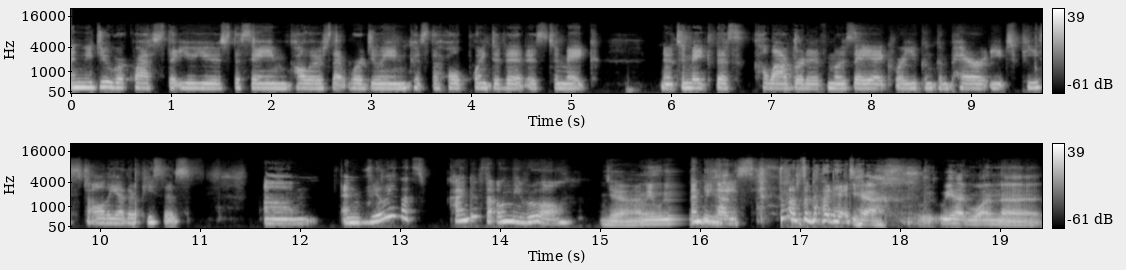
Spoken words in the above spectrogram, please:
And we do request that you use the same colors that we're doing because the whole point of it is to make, you know, to make this collaborative mosaic where you can compare each piece to all the other pieces. Um, and really, that's kind of the only rule. Yeah, I mean, we and be we nice. Had, that's about it. Yeah, we had one. Uh,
